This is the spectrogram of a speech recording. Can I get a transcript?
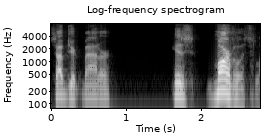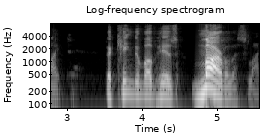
Subject matter, his marvelous light, the kingdom of his marvelous light.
